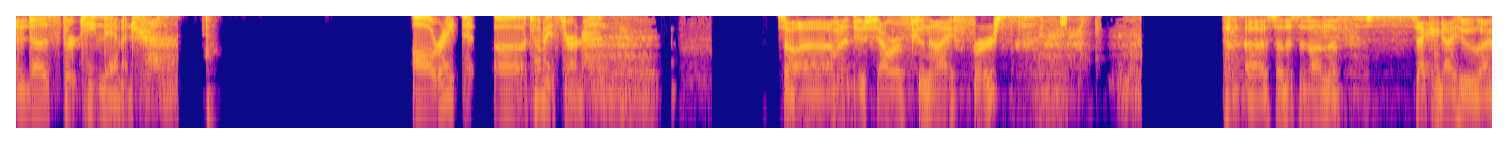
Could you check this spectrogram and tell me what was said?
and does 13 damage. All right, uh, Otome's turn. So uh, I'm gonna do shower of kunai first. Uh, so this is on the f- second guy who I,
